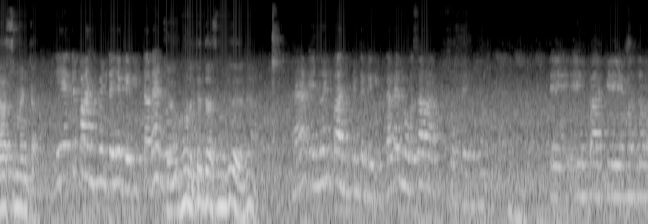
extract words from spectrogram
10 ਮਿੰਟ। ਇਹ ਤੇ 5 ਮਿੰਟ ਹੀ ਅੱਗੇ ਕੀਤਾ ਨਾ ਇਹਨੂੰ। ਹੁਣ ਤੇ 10 ਮਿੰਟ ਹੋਏ ਨੇ। ਹੈ ਇਹਨੂੰ ਹੀ 5 ਮਿੰਟ ਅੱਗੇ ਕੀਤਾ ਫਿਰ ਮੈਨੂੰ ਸਾਰਾ ਸੁੱਤੇ ਤੇ ਇਹ ਕਰਕੇ ਮਤਲਬ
